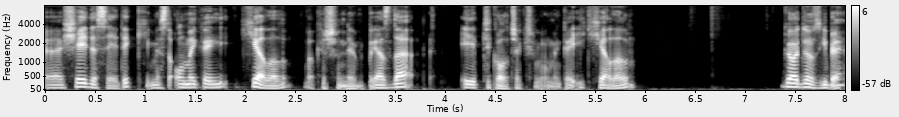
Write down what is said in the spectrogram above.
e, şey deseydik. Mesela Omega'yı 2 alalım. Bakın şimdi biraz da eliptik olacak. Şimdi Omega'yı 2 alalım. Gördüğünüz gibi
